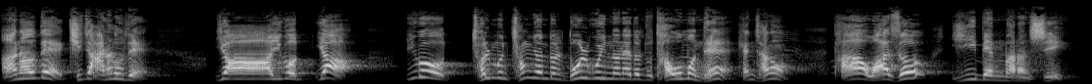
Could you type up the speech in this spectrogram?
안 와도 돼 기자 안 와도 돼야 이거 야 이거 젊은 청년들 놀고 있는 애들도 다 오면 돼. 괜찮아. 다 와서 200만 원씩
